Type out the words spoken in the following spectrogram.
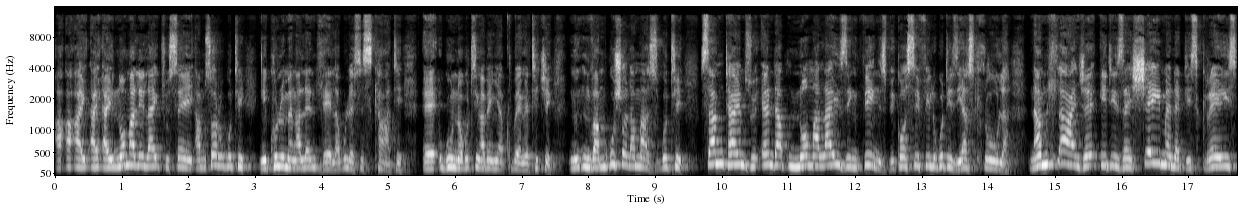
I, I, I normally like to say i'm sorry ukuthi ngikhulume ngalendlela kulesi sikhathi eh kunokuthi ngabe ngiyaqhubeka ngeteaching ngivama ukusho lamazwi ukuthi sometimes we end up normalizing things because sifeel ukuthi ziyasihlula. Namhlanje it is a shame and a disgrace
